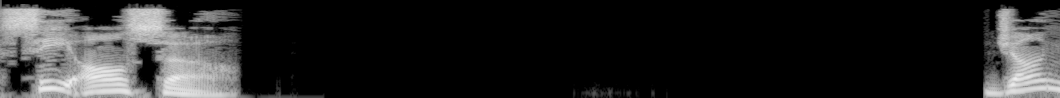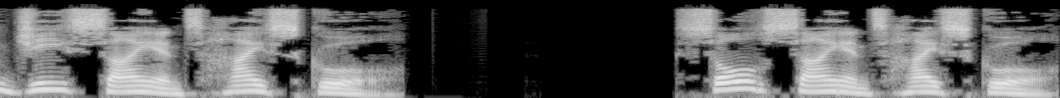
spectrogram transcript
See also. Gyeonggi Science High School. Seoul Science High School.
